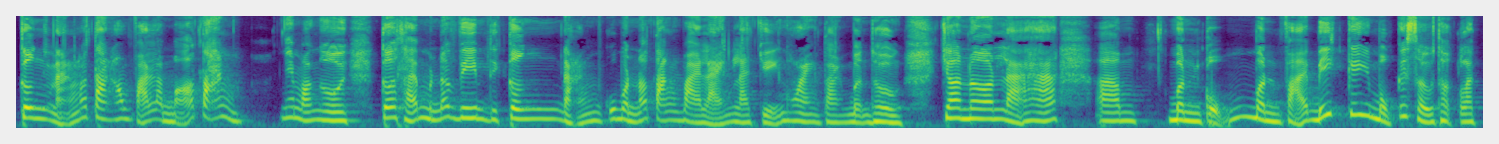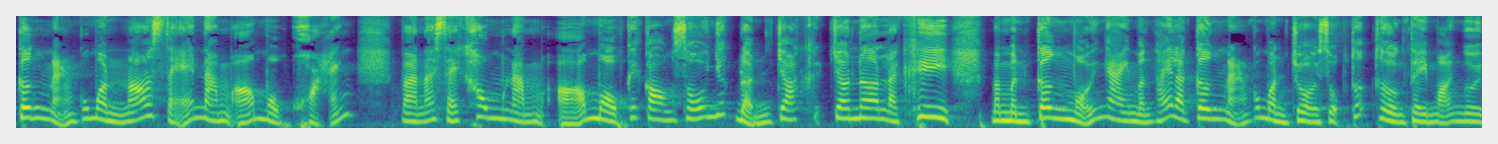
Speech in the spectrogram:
cân nặng nó tăng không phải là mỡ tăng nha mọi người cơ thể mình nó viêm thì cân nặng của mình nó tăng vài lạng là chuyện hoàn toàn bình thường. Cho nên là hả um, mình cũng mình phải biết cái một cái sự thật là cân nặng của mình nó sẽ nằm ở một khoảng và nó sẽ không nằm ở một cái con số nhất định. Cho cho nên là khi mà mình cân mỗi ngày mình thấy là cân nặng của mình trồi sụt thất thường thì mọi người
